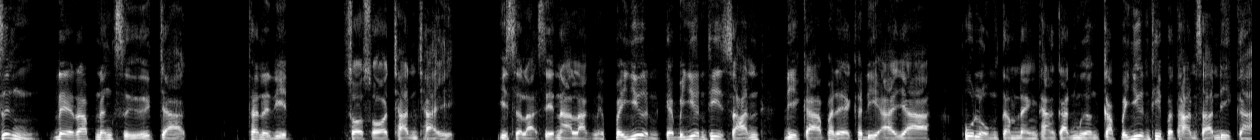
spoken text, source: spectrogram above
ซึ่งได้รับหนังสือจากท่านอดีตสสชันชัย อิสระเสนารักษ์เนี่ยไปยื่น แกไปยื่นที่ศาลฎีกาแผนกคดีอาญาผู้ลงตำแหน่งทางการเมืองกลับไปยื่นที่ประธานศาลฎีกา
